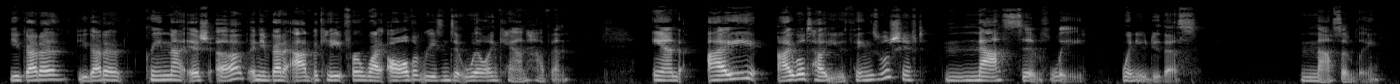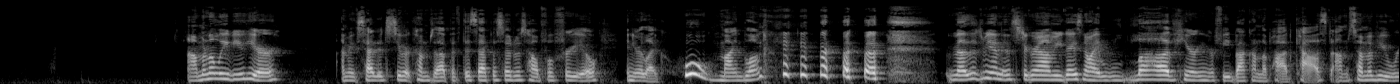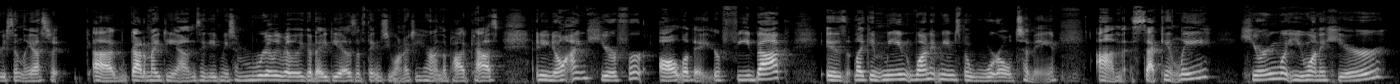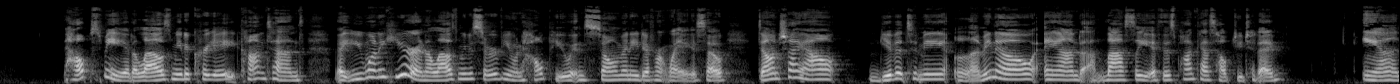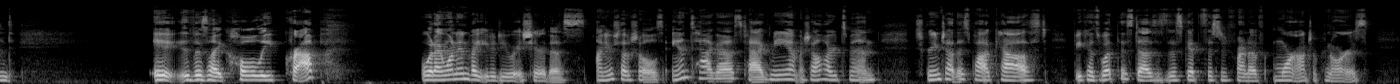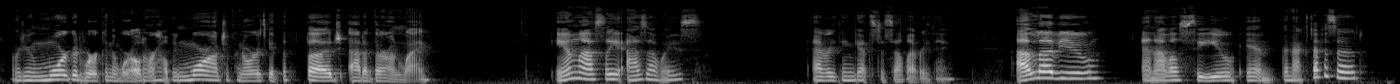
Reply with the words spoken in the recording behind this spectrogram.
you gotta you gotta clean that ish up and you've got to advocate for why all the reasons it will and can happen and i i will tell you things will shift massively when you do this. Massively. I'm gonna leave you here. I'm excited to see what comes up. If this episode was helpful for you and you're like whoo mind blown. Message me on Instagram. You guys know I love hearing your feedback on the podcast. Um, some of you recently asked, uh, got in my DMs and gave me some really, really good ideas of things you wanted to hear on the podcast. And you know, I'm here for all of it. Your feedback is like it mean one, it means the world to me. Um, secondly, hearing what you want to hear helps me. It allows me to create content that you want to hear and allows me to serve you and help you in so many different ways. So don't shy out give it to me. Let me know. And lastly, if this podcast helped you today and it was like, holy crap, what I want to invite you to do is share this on your socials and tag us, tag me at Michelle Hartzman, screenshot this podcast, because what this does is this gets this in front of more entrepreneurs. And we're doing more good work in the world, and we're helping more entrepreneurs get the fudge out of their own way. And lastly, as always, everything gets to sell everything. I love you, and I will see you in the next episode.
